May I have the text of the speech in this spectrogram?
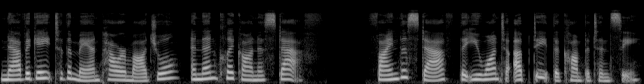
Navigate to the Manpower module and then click on a staff. Find the staff that you want to update the competency.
